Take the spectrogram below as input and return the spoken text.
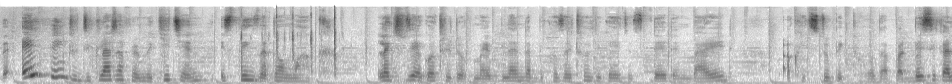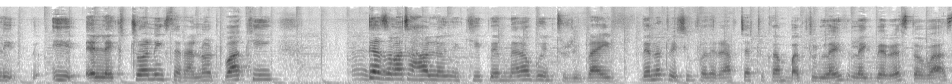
The eighth thing to declutter from your kitchen is things that don't work. Like today I got rid of my blender because I told you guys it's dead and buried. Okay, it's too big to hold up, but basically electronics that are not working, doesn't matter how long you keep them, they're not going to revive. They're not waiting for the rapture to come back to life like the rest of us.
